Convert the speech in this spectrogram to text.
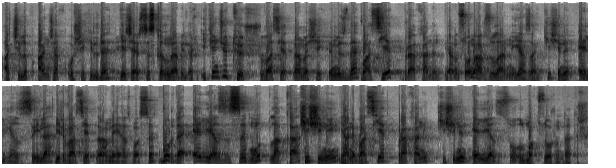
açılıp ancak o şekilde geçersiz kılınabilir. İkinci tür vasiyetname şeklimizde vasiyet bırakanın yani son arzularını yazan kişinin el yazısıyla bir vasiyetname yazması. Burada el yazısı mutlaka kişinin yani vasiyet bırakanın kişinin el yazısı olmak zorundadır.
